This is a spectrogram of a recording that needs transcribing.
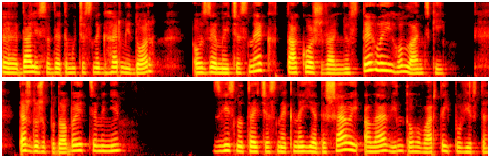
Далі садитиму часник гермідор, озимий часник, також ранньостиглий, голландський. Теж дуже подобається мені. Звісно, цей часник не є дешевий, але він того вартий, повірте.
